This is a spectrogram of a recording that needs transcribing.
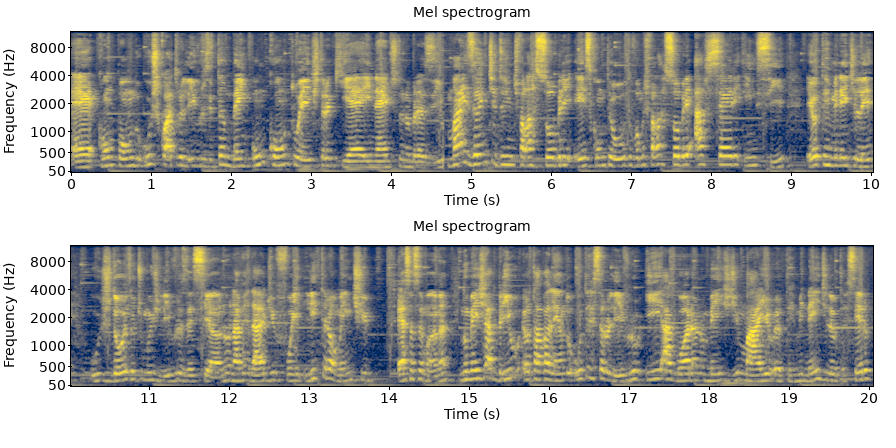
é, compondo os quatro livros e também um conto extra que é inédito no Brasil. Mas antes de a gente falar sobre esse conteúdo, vamos falar sobre a série em si. Eu terminei de ler os dois últimos livros esse ano, na verdade foi literalmente essa semana. No mês de abril eu tava lendo o terceiro livro e agora no mês de maio eu terminei de ler o terceiro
